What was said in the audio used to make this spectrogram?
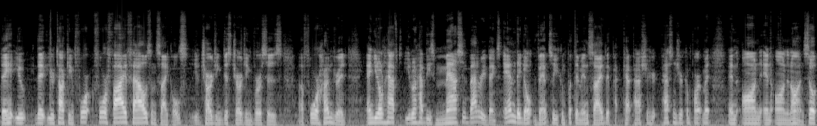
They, you, they, you're talking four, four, five thousand cycles. You're charging, discharging versus uh, 400 and you don't have to, you don't have these massive battery banks and they don't vent so you can put them inside the passenger passenger compartment and on and on and on so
